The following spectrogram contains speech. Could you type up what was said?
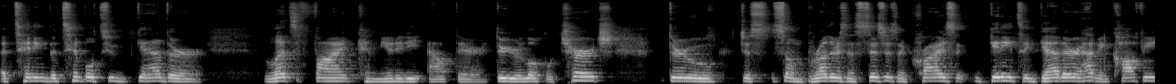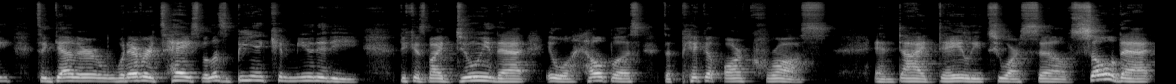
attending the temple together. Let's find community out there through your local church, through just some brothers and sisters in Christ getting together, having coffee together, whatever it takes, but let's be in community because by doing that, it will help us to pick up our cross and die daily to ourselves so that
